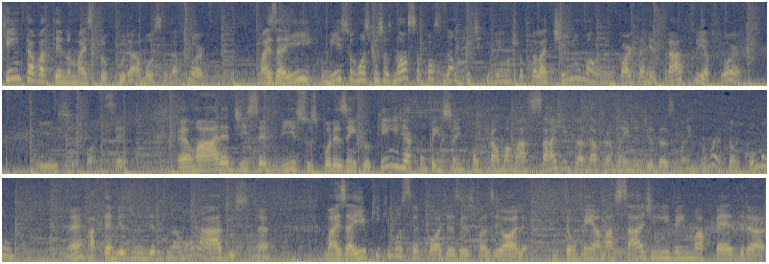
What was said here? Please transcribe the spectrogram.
Quem tava tendo mais procura? A moça da flor. Mas aí, com isso, algumas pessoas, nossa, posso dar um kit que vem um chocolatinho, uma- um porta-retrato e a flor? Isso pode ser. É uma área de serviços, por exemplo, quem já compensou em comprar uma massagem para dar para mãe no Dia das Mães? Não é tão comum, né? Até mesmo no Dia dos Namorados, né? Mas aí o que, que você pode às vezes fazer? Olha, então vem a massagem e vem uma pedra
